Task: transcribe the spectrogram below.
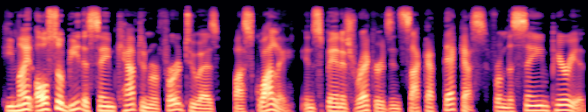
He might also be the same captain referred to as Pascuale in Spanish records in Zacatecas from the same period,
